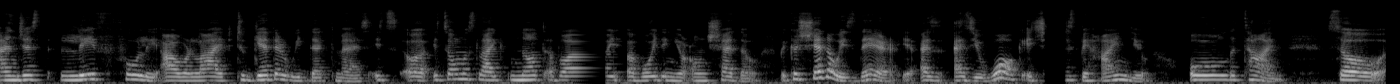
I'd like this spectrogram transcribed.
and just live fully our life together with that mess. It's uh, it's almost like not avoid, avoiding your own shadow because shadow is there. As as you walk it's just behind you all the time. So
